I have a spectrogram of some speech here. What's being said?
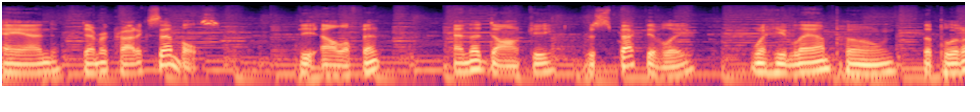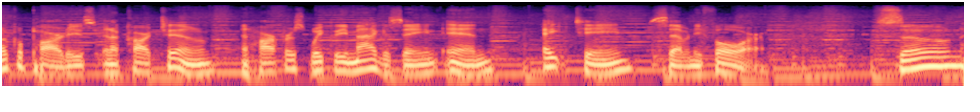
and Democratic symbols, the elephant and the donkey, respectively, when he lampooned the political parties in a cartoon in Harper's Weekly magazine in 1874. Soon,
